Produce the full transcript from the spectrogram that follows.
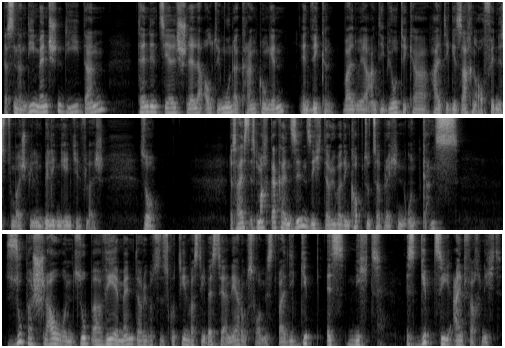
Das sind dann die Menschen, die dann tendenziell schnelle Autoimmunerkrankungen entwickeln, weil du ja antibiotikahaltige Sachen auch findest, zum Beispiel im billigen Hähnchenfleisch. So. Das heißt, es macht gar keinen Sinn, sich darüber den Kopf zu zerbrechen und ganz super schlau und super vehement darüber zu diskutieren, was die beste Ernährungsform ist, weil die gibt es nicht. Es gibt sie einfach nicht.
